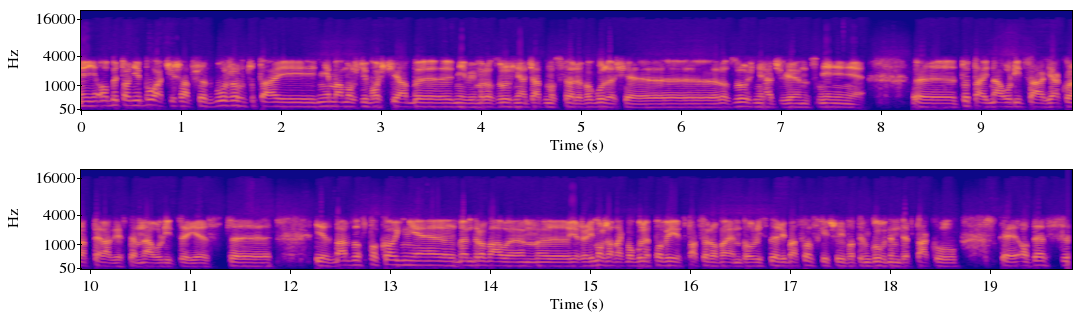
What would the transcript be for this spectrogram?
Nie, nie, oby to nie była cisza przed burzą. Tutaj nie ma możliwości, aby, nie wiem, rozluźniać atmosferę, w ogóle się e, rozluźniać, więc nie, nie, nie. E, Tutaj na ulicach, ja akurat teraz jestem na ulicy, jest, e, jest bardzo spokojnie. Wędrowałem, jeżeli można tak w ogóle powiedzieć, spacerowałem po ulicy Rybasowskiej, czyli po tym głównym deptaku Odessy.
